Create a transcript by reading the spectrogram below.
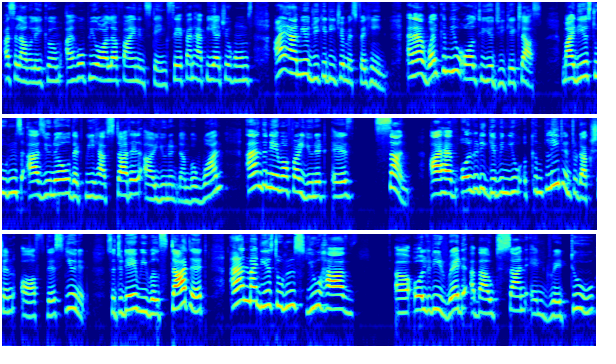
Assalamu alaikum. I hope you all are fine and staying safe and happy at your homes. I am your GK teacher, Ms. Farheen, and I welcome you all to your GK class. My dear students, as you know that we have started our unit number one and the name of our unit is Sun. I have already given you a complete introduction of this unit. So today we will start it and my dear students, you have uh, already read about sun in grade 2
